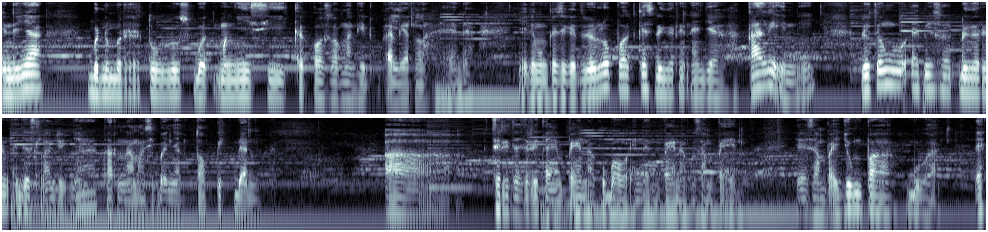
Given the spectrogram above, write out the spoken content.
intinya bener-bener tulus buat mengisi kekosongan hidup kalian lah ya dah jadi mungkin segitu dulu podcast dengerin aja. Kali ini ditunggu episode dengerin aja selanjutnya karena masih banyak topik dan uh, cerita-cerita yang pengen aku bawain dan pengen aku sampein. Ya sampai jumpa buat eh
